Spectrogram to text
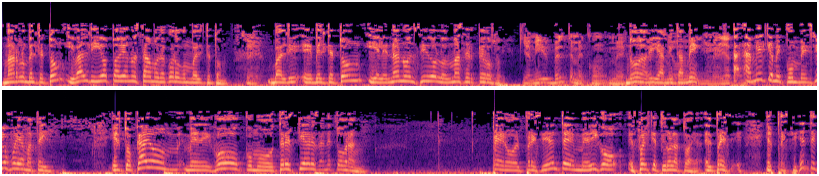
Marlon Beltetón y Valdi y yo todavía no estábamos de acuerdo con Beltetón. Eh, Beltetón y el enano han sido los más certeros hoy. Y a mí Belte me, No, a mí, a mí también. A, mí el que me convenció fue a Matei. El tocayo me dejó como tres quiebres a Neto Brand. Pero el presidente me dijo, fue el que tiró la toalla. El, el presidente,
